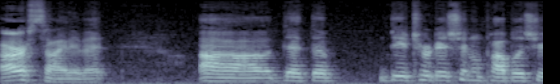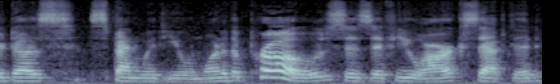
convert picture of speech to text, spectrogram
our side of it uh, that the the traditional publisher does spend with you and one of the pros is if you are accepted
